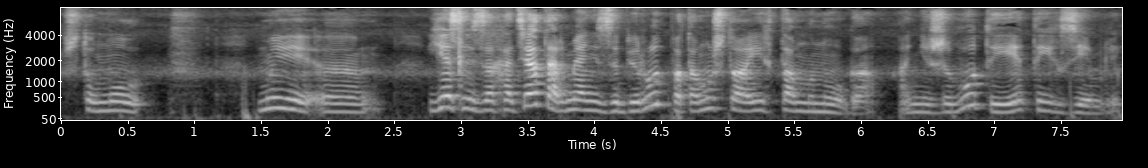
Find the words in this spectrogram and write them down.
Что, мол, мы, э, если захотят, армяне заберут, потому что их там много. Они живут, и это их земли.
